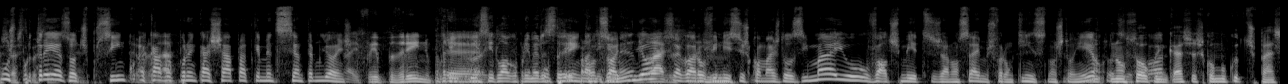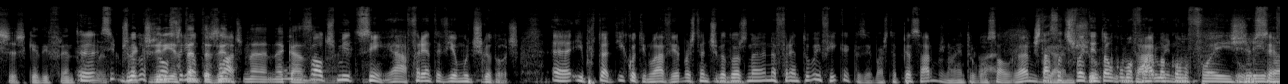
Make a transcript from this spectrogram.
Uns por 3, bastante, outros por 5, é acaba por encaixar praticamente 60 milhões. Ah, foi o Pedrinho. O Pedrinho tinha sido logo o primeiro a sair, com 18 milhões, agora o Vinícius com mais 12,5, o Waldschmidt já não sei, mas foram 15, não estou em erro. Não, não só o que encaixas, como o que despachas, que é diferente. Uh, sim, os jogadores é que, que não tanta titulares. gente na, na casa. O Waldschmidt, sim, à frente havia muitos jogadores. Uh, e, portanto, e continua a haver bastantes jogadores na, na, frente do Benfica, quer dizer, basta pensarmos, não é? Entre o Gonçalo Ramos, Está satisfeito então com a forma como foi gerida,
